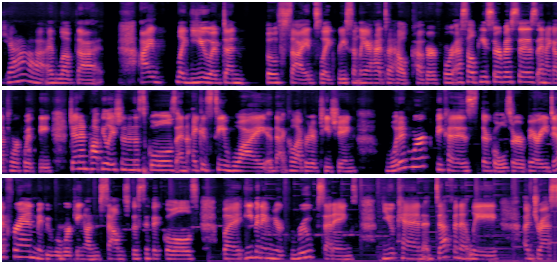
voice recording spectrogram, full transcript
Yeah, I love that. I like you, I've done both sides. Like recently, I had to help cover for SLP services, and I got to work with the Gen Ed population in the schools, and I could see why that collaborative teaching wouldn't work because their goals are very different. Maybe we're working on sound specific goals, but even in your group settings, you can definitely address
